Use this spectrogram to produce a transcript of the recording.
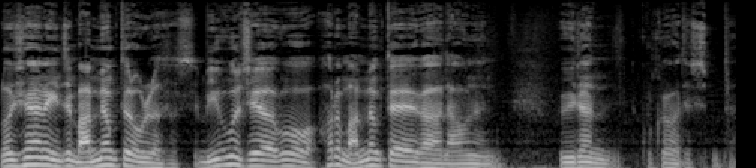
러시아는 이제 만 명대로 올라섰어요. 미국을 제외하고 하루 만 명대가 나오는 유일한 국가가 됐습니다.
